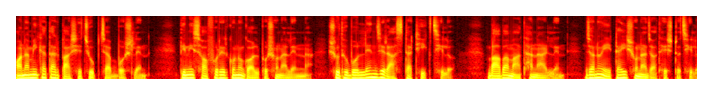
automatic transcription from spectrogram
অনামিকা তার পাশে চুপচাপ বসলেন। তিনি সফরের কোনো গল্প শোনালেন না, শুধু বললেন যে রাস্তা ঠিক ছিল। বাবা মাথা নাড়লেন, যেন এটাই শোনা যথেষ্ট ছিল।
